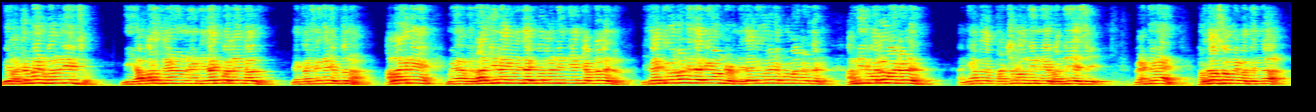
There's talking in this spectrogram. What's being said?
మీరు అక్రమైన పనులు చేయొచ్చు. మీ వ్యాపారస్తులు నేను నేను నిజాయితీ పనులేం కాదు. నేను ఖచ్చితంగా చెప్తున్నా. అలాగనే రాజకీయ నాయకులు నిజాయితీ పనులు నేను నేను చెప్పడం లేదు. నిజాయితీగా నిజాయితీగా ఉంటాడు. నిజాయితీగా ఎప్పుడు మాట్లాడతాడు? అవినీతి పనులు మాట్లాడలేదు. అంచేత తక్షణం దీన్ని రద్దు చేసి వెంటనే ప్రజాస్వామ్యబద్ధంగా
